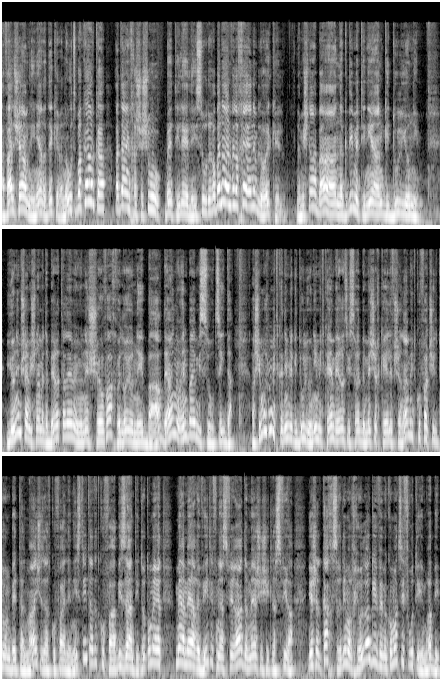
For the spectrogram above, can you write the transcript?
אבל שם, לעניין הדקר הנעוץ בקרקע, עדיין חששו בית הלל לאיסור דה רבנן, ולכן הם לא הקלו. למשנה הבאה נקדים את עניין גידול יונים. יונים שהמשנה מדברת עליהם הם יוני שובח ולא יוני בר, דהיינו אין בהם איסור צידה. השימוש במתקנים לגידול יונים מתקיים בארץ ישראל במשך כאלף שנה מתקופת שלטון בית תלמי, שזו התקופה ההלניסטית, עד התקופה הביזנטית. זאת אומרת, מהמאה הרביעית לפני הספירה עד המאה השישית לספירה. יש על כך שרידים ארכיאולוגיים ומקומות ספרותיים רבים.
